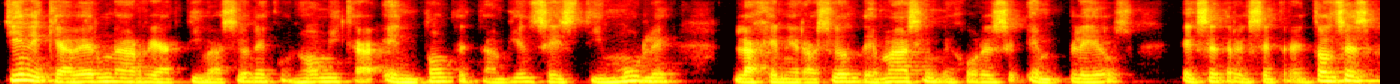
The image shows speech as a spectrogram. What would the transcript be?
tiene que haber una reactivación económica en donde también se estimule la generación de más y mejores empleos, etcétera, etcétera. Entonces,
